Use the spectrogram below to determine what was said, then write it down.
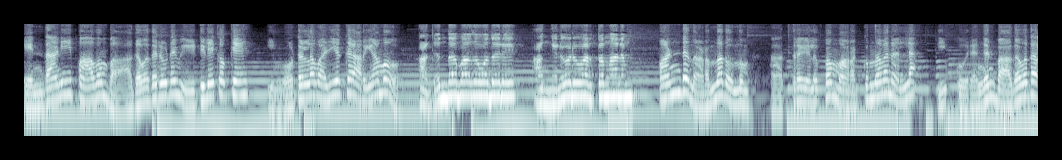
എന്താണ് ഈ പാവം ഭാഗവതരുടെ വീട്ടിലേക്കൊക്കെ? ഇങ്ങോട്ടുള്ള വഴിയൊക്കെ അറിയാമോ? അതെന്താ ഭാഗവതരെ? അങ്ങനെ ഒരു വർത്തമാനം. പണ്ട് നടന്നതൊന്നും അത്ര എളുപ്പം മറക്കുന്നവനല്ല ഈ കുരങ്ങൻ ഭാഗവതർ.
